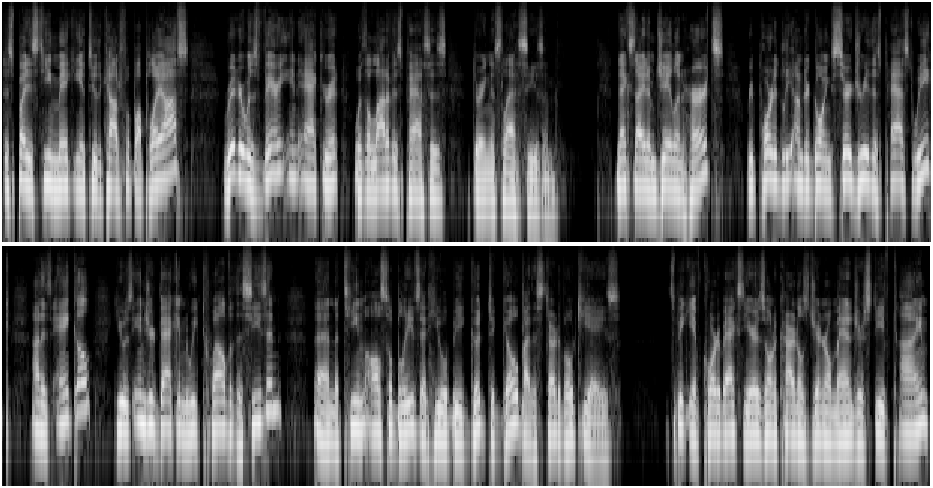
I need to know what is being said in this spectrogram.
Despite his team making it to the college football playoffs, Ridder was very inaccurate with a lot of his passes during this last season. Next item Jalen Hurts, reportedly undergoing surgery this past week on his ankle. He was injured back in week 12 of the season, and the team also believes that he will be good to go by the start of OTAs. Speaking of quarterbacks, the Arizona Cardinals general manager Steve Keim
